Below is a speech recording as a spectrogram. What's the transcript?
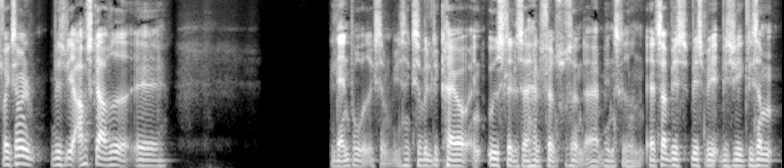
for eksempel, hvis vi afskaffede øh, landbruget eksempelvis, ikke, så ville det kræve en udslettelse af 90% af menneskeheden. Altså hvis, hvis, vi, hvis vi ikke ligesom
